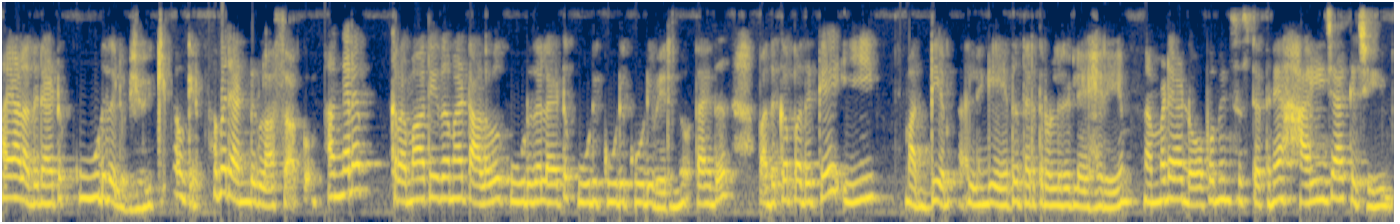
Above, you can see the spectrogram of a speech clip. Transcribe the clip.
അയാൾ അതിനായിട്ട് കൂടുതൽ ഉപയോഗിക്കും. ഓക്കെ അപ്പോൾ രണ്ട് ഗ്ലാസ് ആക്കും. അങ്ങനെ ക്രമാതീതമായിട്ട് അളവ് കൂടുതലായിട്ട് കൂടി കൂടി കൂടി വരുന്നു. അതായത് പതുക്കെ പതുക്കെ ഈ മദ്യം അല്ലെങ്കിൽ ഏത് തരത്തിലുള്ളൊരു ലഹരിയും നമ്മുടെ ആ ഡോപ്പമിൻ സിസ്റ്റത്തിനെ ഹൈജാക്ക് ചെയ്യും.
